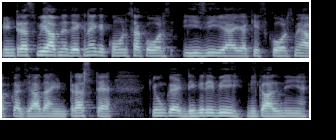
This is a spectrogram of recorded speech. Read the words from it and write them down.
इंटरेस्ट भी आपने देखना है कि कौन सा कोर्स ईजी है या किस कोर्स में आपका ज़्यादा इंटरेस्ट है। क्योंकि डिग्री भी निकालनी है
